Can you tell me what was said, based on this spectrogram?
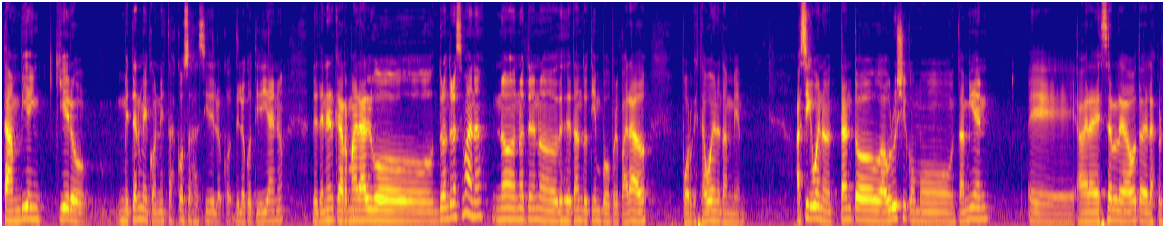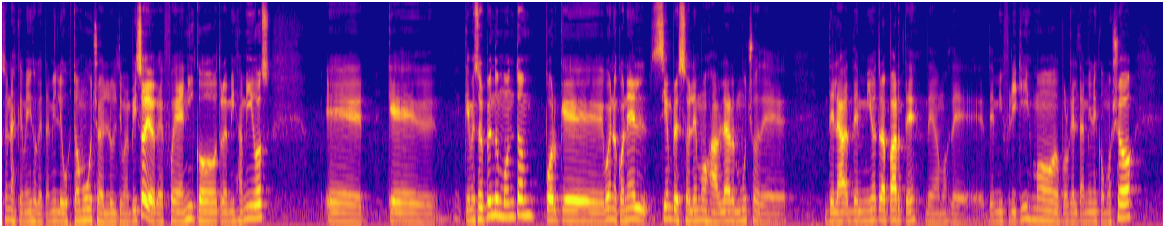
también quiero meterme con estas cosas así de lo cotidiano, de tener que armar algo durante una semana, no, no tenerlo desde tanto tiempo preparado, porque está bueno también. Así que bueno, tanto a Urushi como también eh, agradecerle a otra de las personas que me dijo que también le gustó mucho el último episodio, que fue Nico, otro de mis amigos, eh, que, que, me sorprende un montón porque, bueno, con él siempre solemos hablar mucho de, de, la, de mi otra parte, digamos, de, de mi friquismo, porque él también es como yo.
